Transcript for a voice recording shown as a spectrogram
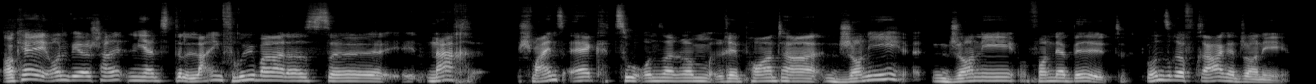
Okay, und wir schalten jetzt live rüber, das äh, nach Schweinseck zu unserem Reporter Johnny, Johnny von der Bild. Unsere Frage, Johnny.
